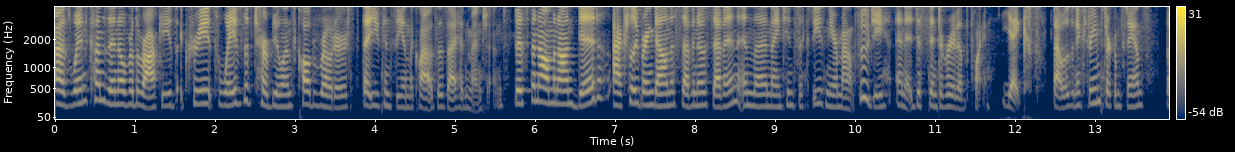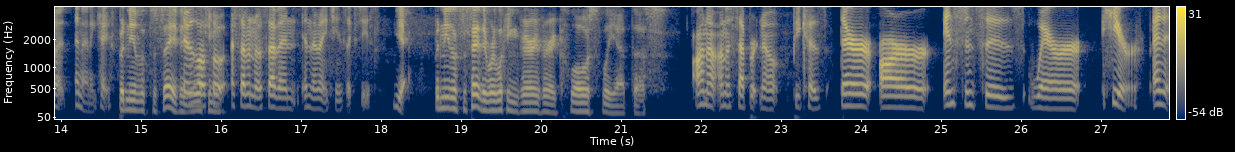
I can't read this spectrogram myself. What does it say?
As wind comes in over the Rockies, it creates waves of turbulence called rotors that you can see in the clouds, as I had mentioned. This phenomenon did actually bring down a 707 in the 1960s near Mount Fuji, and it disintegrated the plane. Yikes. That was an extreme circumstance, but in any case. But needless to say, they It was were looking, also a 707 in the 1960s. yeah. But needless to say, they were looking very, very closely at this. on a on a separate note because there are instances where here. And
